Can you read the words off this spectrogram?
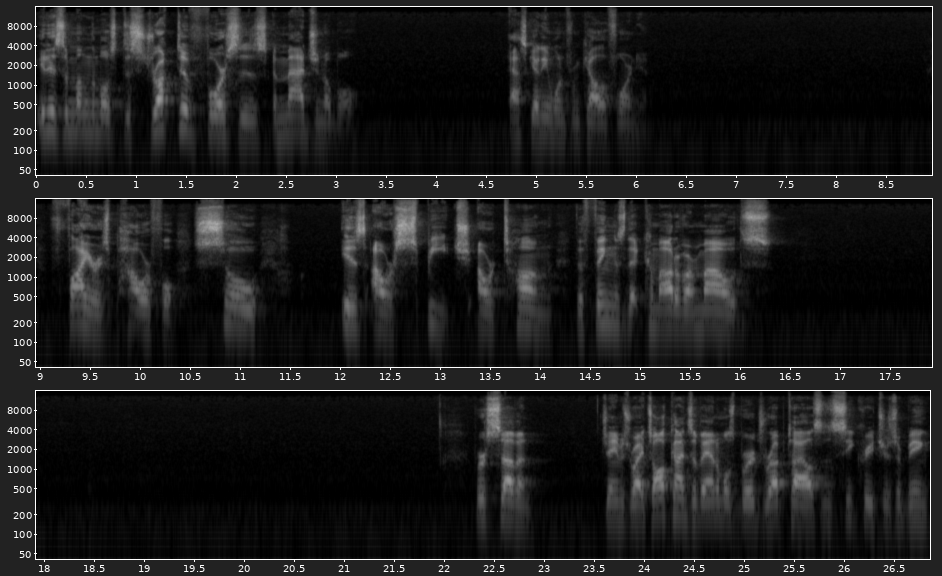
it is among the most destructive forces imaginable. Ask anyone from California. Fire is powerful, so is our speech, our tongue, the things that come out of our mouths. Verse 7 James writes All kinds of animals, birds, reptiles, and sea creatures are being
